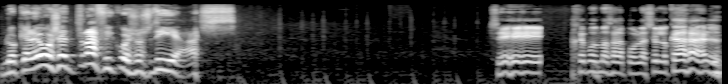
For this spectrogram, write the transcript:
Bloquearemos el tráfico esos días. Sí. Bajemos más a la población local.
